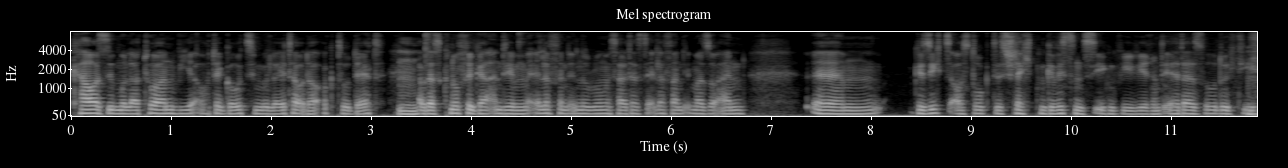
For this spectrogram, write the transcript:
Chaos-Simulatoren wie auch der Goat Simulator oder Octodad. Mhm. Aber das Knuffige an dem Elephant in the Room ist halt, dass der Elefant immer so ein ähm, Gesichtsausdruck des schlechten Gewissens irgendwie, während er da so durch die,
